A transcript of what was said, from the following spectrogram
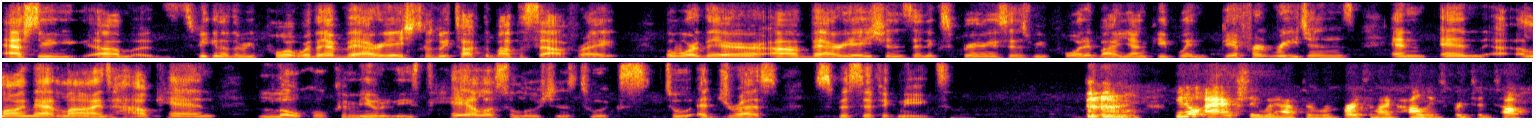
ashley um, speaking of the report were there variations because we talked about the south right but were there uh, variations and experiences reported by young people in different regions? And and uh, along that lines, how can local communities tailor solutions to ex- to address specific needs? you know, I actually would have to refer to my colleagues for to talk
